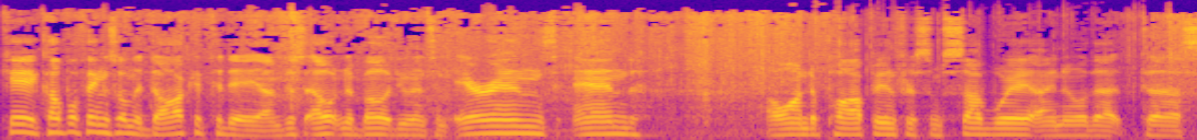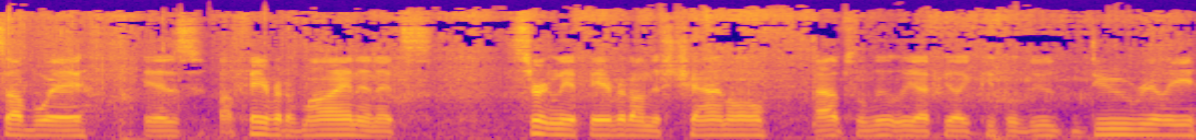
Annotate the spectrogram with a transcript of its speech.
Okay, a couple things on the docket today. I'm just out and about doing some errands and I wanted to pop in for some Subway. I know that uh, Subway is a favorite of mine and it's certainly a favorite on this channel. Absolutely, I feel like people do, do really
